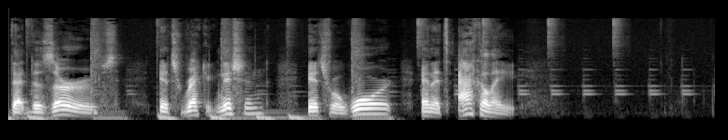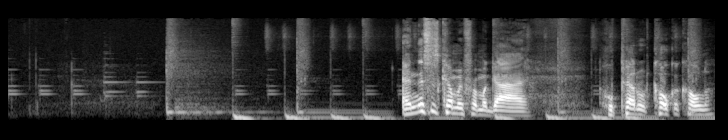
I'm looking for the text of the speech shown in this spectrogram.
that deserves its recognition, its reward, and its accolade. And this is coming from a guy who peddled Coca Cola,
